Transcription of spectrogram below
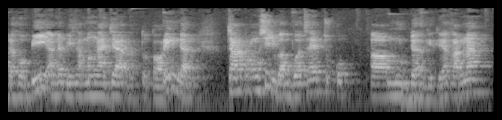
ada hobi, Anda bisa mengajar tutoring dan cara promosi juga buat saya cukup uh, mudah gitu ya. Karena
